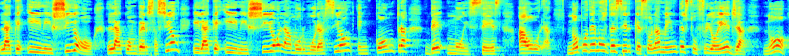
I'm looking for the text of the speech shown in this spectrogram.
la que inició la conversación y la que inició la murmuración en contra de Moisés. Ahora, no podemos decir que solamente sufrió ella, no,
